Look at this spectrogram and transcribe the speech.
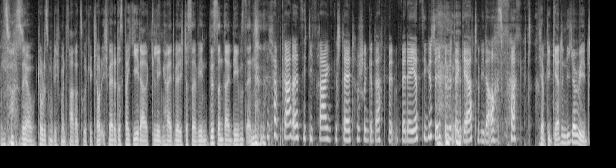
Und zwar ist der todesmutig mein Fahrrad zurückgeklaut. Ich werde das bei jeder Gelegenheit, werde ich das erwähnen, bis an dein Lebensende. Ich habe gerade, als ich die Frage gestellt habe, schon gedacht, wenn, wenn er jetzt die Geschichte mit der Gerte wieder auspackt. Ich habe die Gerte nicht erwähnt.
